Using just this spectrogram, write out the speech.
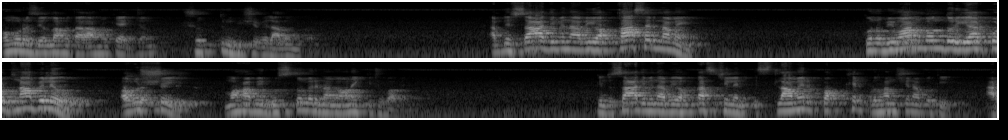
ওমর রাজিয়াল্লাহ তালানকে একজন শত্রু হিসেবে লালন করে। আপনি সাদ ইবিন আবি অক্কাসের নামে কোনো বিমানবন্দর, এয়ারপোর্ট না পেলেও অবশ্যই মহাবীর রুস্তমের নামে অনেক কিছু পাবেন। কিন্তু সাদ বিন আবি অক্কাস ছিলেন ইসলামের পক্ষের প্রধান সেনাপতি আর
